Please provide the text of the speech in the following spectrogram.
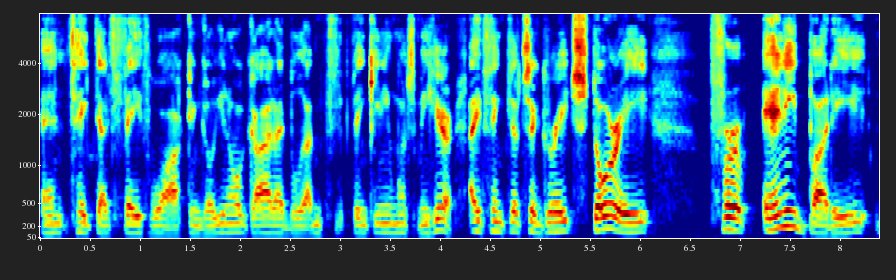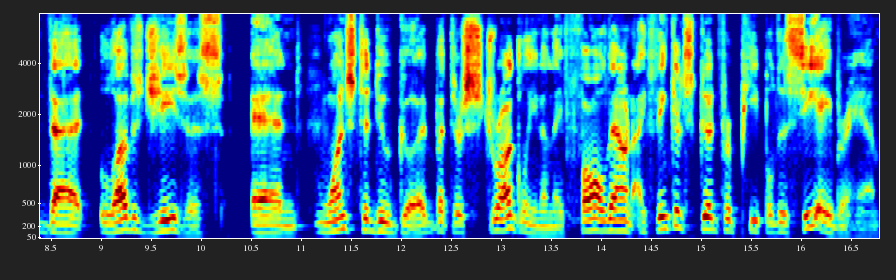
and take that faith walk and go, you know what, God, I believe, I'm thinking He wants me here. I think that's a great story for anybody that loves Jesus and wants to do good, but they're struggling and they fall down. I think it's good for people to see Abraham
